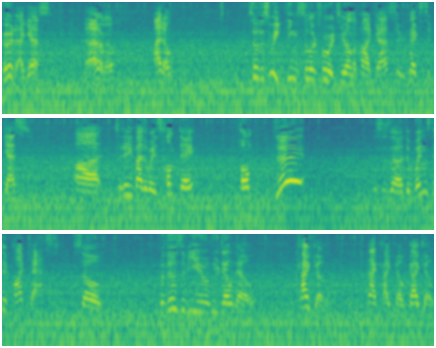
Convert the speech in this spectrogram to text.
Could, I guess. I don't know. I don't. So this week, things to look forward to on the podcast, or next to guests. Uh, today, by the way, is Hump Day. Hump Day. This is uh, the Wednesday podcast. So, for those of you who don't know, Geico, not Geico, Geico,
